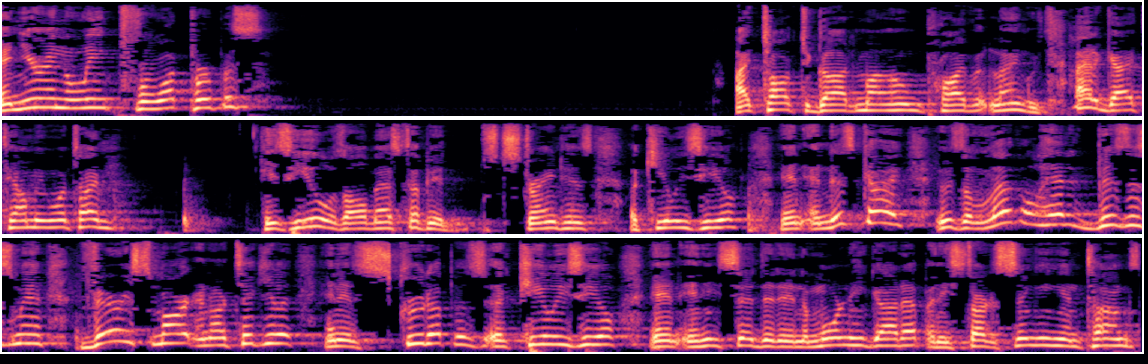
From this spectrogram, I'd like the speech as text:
And you're in the link for what purpose? I talk to God in my own private language. I had a guy tell me one time his heel was all messed up. He had strained his Achilles heel. And, and this guy was a level headed businessman, very smart and articulate, and had screwed up his Achilles heel. And, and he said that in the morning he got up and he started singing in tongues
